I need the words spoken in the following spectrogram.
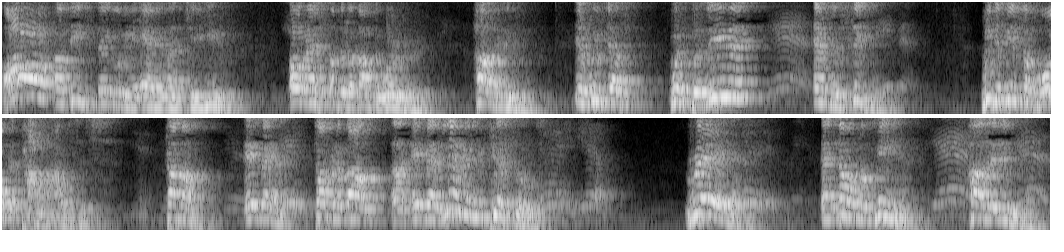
all of these things will be added unto you. Oh, that's something about the word. Hallelujah. If we just would believe it and receive it, we can be some walking powerhouses. Come on. Amen. Talking about, uh, amen, living epistles, Yeah, read and known of men. Hallelujah.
